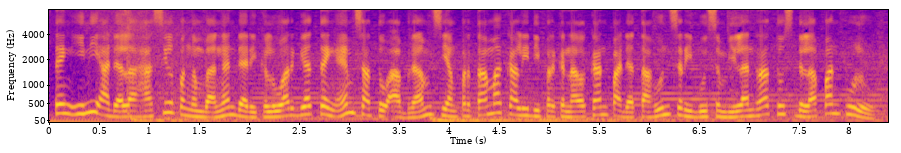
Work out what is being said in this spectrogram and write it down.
Tank ini adalah hasil pengembangan dari keluarga tank M1 Abrams yang pertama kali diperkenalkan pada tahun 1980.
